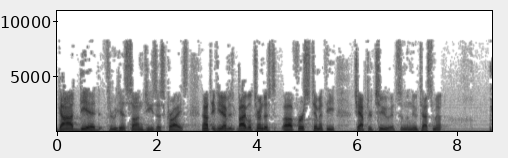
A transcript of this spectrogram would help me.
God did through His Son, Jesus Christ. Now, if you have the Bible, turn to uh, 1 Timothy chapter 2. It's in the New Testament.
